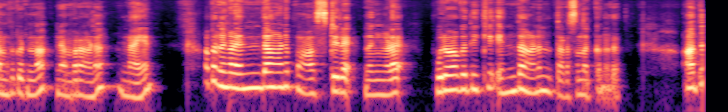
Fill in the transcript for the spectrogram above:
നമുക്ക് കിട്ടുന്ന നമ്പറാണ് നയൻ. അപ്പൊ നിങ്ങൾ എന്താണ് പാസ്റ്റിലെ നിങ്ങളെ പുരോഗതിക്ക് എന്താണ് തടസ്സം നിൽക്കുന്നത്? അത്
